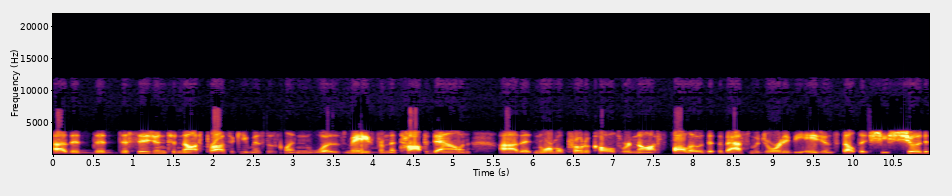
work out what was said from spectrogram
uh, the the decision to not prosecute Mrs. Clinton was made from the top down. Uh, that normal protocols were not followed. That the vast majority of the agents felt that she should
